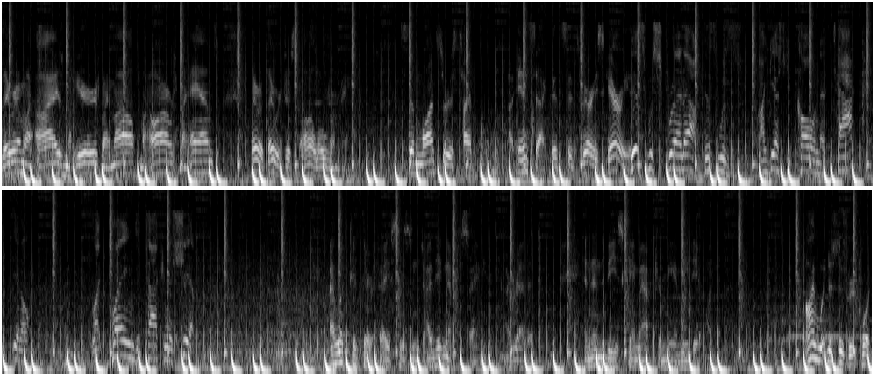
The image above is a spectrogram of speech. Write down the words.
They were in my eyes, my ears, my mouth, my arms, my hands. They were, they were just all over me. It's a monstrous type of insect. It's, it's very scary. This was spread out. This was, I guess you'd call an attack, you know, like planes attacking a ship. I looked at their faces and I didn't have to say anything. I read it. And then the bees came after me immediately. Eyewitnesses report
